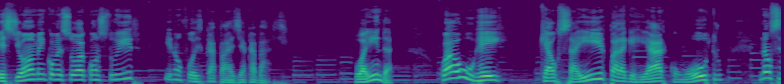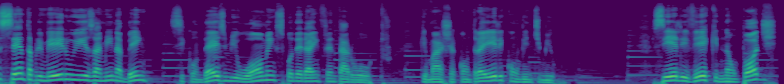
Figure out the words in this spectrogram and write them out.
Este homem começou a construir e não foi capaz de acabar. Ou ainda, qual o rei que, ao sair para guerrear com outro, não se senta primeiro e examina bem se com dez mil homens poderá enfrentar o outro, que marcha contra ele com vinte mil? Se ele vê que não pode,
